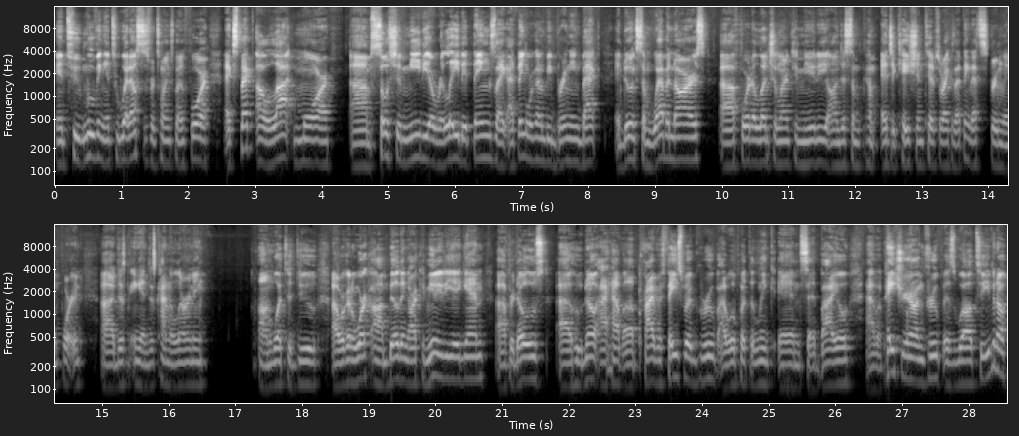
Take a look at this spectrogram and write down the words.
into moving into what else is for 2024, expect a lot more um, social media related things. Like I think we're going to be bringing back and doing some webinars uh, for the Lunch and Learn community on just some education tips, right? Because I think that's extremely important. Uh, just again, just kind of learning on what to do. Uh, we're going to work on building our community again. Uh, for those uh, who know, I have a private Facebook group. I will put the link in said bio. I have a Patreon group as well too. Even though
